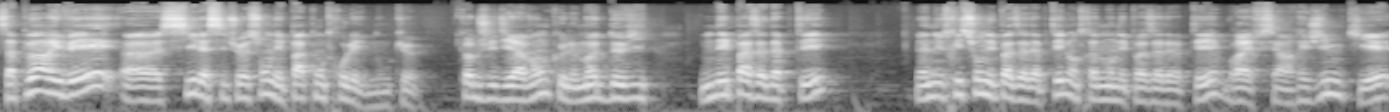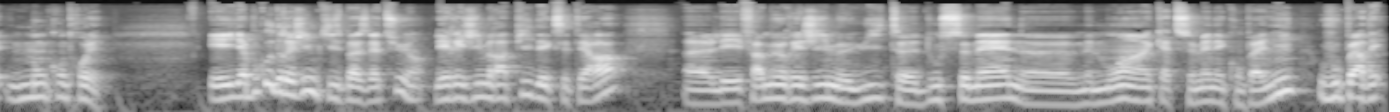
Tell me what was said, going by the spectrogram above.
Ça peut arriver euh, si la situation n'est pas contrôlée. Donc, euh, comme je l'ai dit avant, que le mode de vie n'est pas adapté, la nutrition n'est pas adaptée, l'entraînement n'est pas adapté. Bref, c'est un régime qui est non contrôlé. Et il y a beaucoup de régimes qui se basent là-dessus. Hein. Les régimes rapides, etc. Euh, les fameux régimes 8, 12 semaines, même moins, 4 hein, semaines et compagnie, où vous perdez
